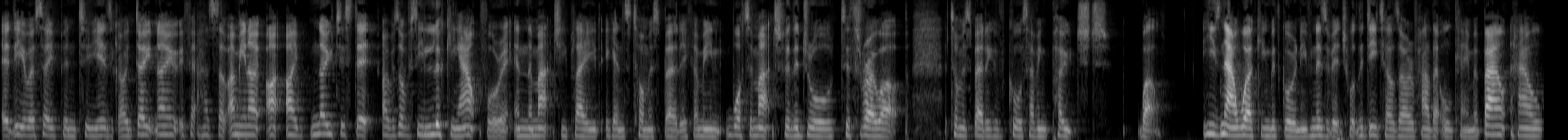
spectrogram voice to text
at the US Open two years ago. I don't know if it has. Some, I mean, I, I, I noticed it. I was obviously looking out for it in the match he played against Thomas Berdych. I mean, what a match for the draw to throw up. Thomas Berdych, of course, having poached. Well, he's now working with Goran Ivanisevic. What the details are of how that all came about, how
